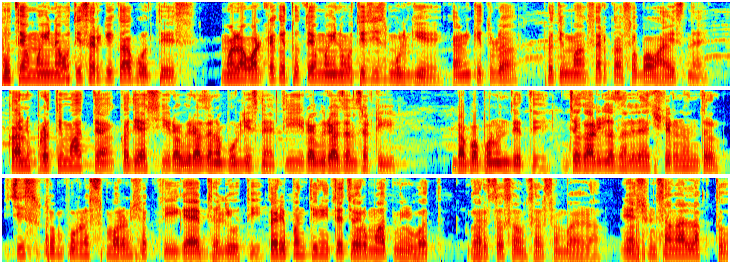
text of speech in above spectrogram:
तू त्या महिनावतीसारखी का बोलतेस? मला वाटतं की तू त्या महिनावतीचीच मुलगी आहे. कारण की तुला प्रतिमासारखा स्वभाव आहेच नाही. कारण प्रतिमा त्या कधी अशी रविराजांना बोललीच नाही. ती रविराजांसाठी डबा बनवून देते. तिच्या गाडीला झालेल्या ॲक्सिडेंटनंतर तिची संपूर्ण स्मरणशक्ती गायब झाली होती. तरी पण तिने त्याच्यावर मात मिळवत घरचा संसार सांभाळला. आणि अश्विन सांगायला लागतो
